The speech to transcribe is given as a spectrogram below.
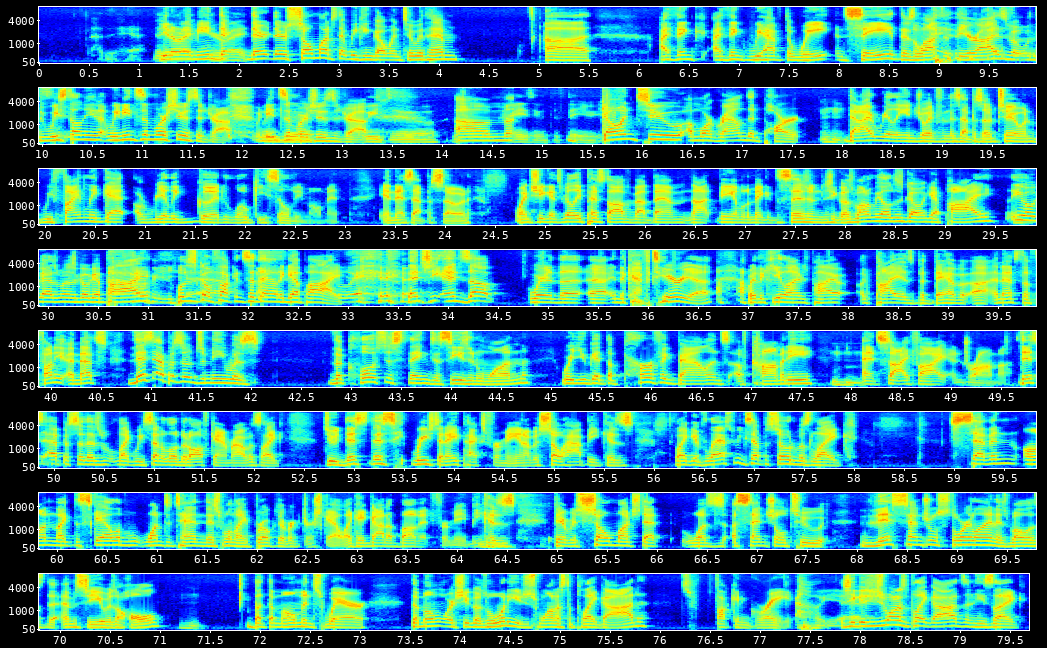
Yeah. you know You're what I mean? There, right. there, there's so much that we can go into with him. Uh, I think I think we have to wait and see. There's a lot to theorize, but we still need we need some more shoes to drop. We We need some more shoes to drop. we do. Um, crazy with the theory. Going to a more grounded part Mhm. that I really enjoyed from this episode too, and we finally get a really good Loki Sylvie moment in this episode when she gets really pissed off about them not being able to make a decision. She goes, "Why don't we all just go and get pie? You go guys want to go get pie? Oh, We'll just go fucking sit down and get pie." then she ends up where the uh, in the cafeteria where the key limes pie pie is, but they have uh, and that's the funny and that's this episode to me was the closest thing to season one where you get the perfect balance of comedy Mhm. and sci-fi and drama. This episode, as like we said a little bit off camera, I was like, dude, this this reached an apex for me, and I was so happy because like if last week's episode was like seven on like the scale of one to ten, this one like broke the Richter scale. Like it got above it for me because there was so much that was essential to this central storyline as well as the MCU as a whole. Mhm. But the moments where the moment where she goes, Well, what do you just want us to play God? It's fucking great. Oh yeah. She goes, You just want us to play gods? And he's like,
